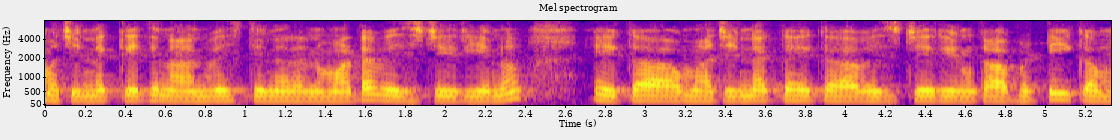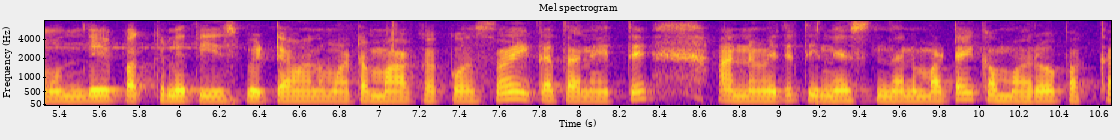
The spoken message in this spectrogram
మా చిన్నక్క అయితే నాన్ వెజ్ తినారనమాట వెజిటేరియన్. ఇక మా చిన్నక్క ఇక వెజిటేరియన్ కాబట్టి ఇక ముందే పక్కనే తీసి పెట్టామన్నమాట మా అక్క కోసం. ఇక తనైతే అన్నం అయితే తినేస్తుంది అనమాట ఇక మరో పక్క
